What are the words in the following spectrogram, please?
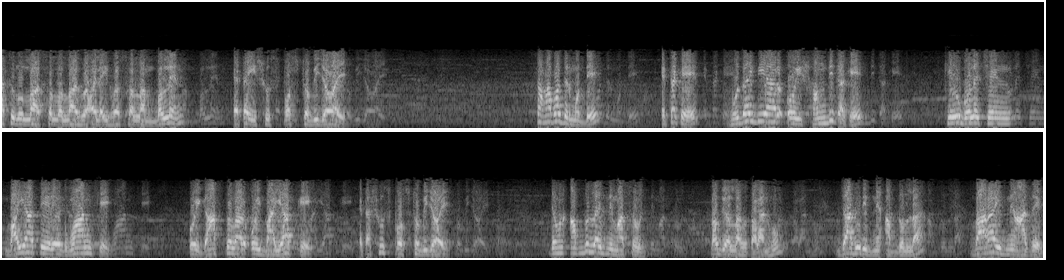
রাসুল্লাহ সাল্লু আলাইসাল্লাম বললেন, এটাই সুস্পষ্ট বিজয়। সাহাবাদের মধ্যে এটাকে হুদাই বিয়ার ওই সন্ধিটাকে কেউ বলেছেন বাইয়াতে রেদওয়ানকে, ওই গাছতলার ওই বাইয়াতকে এটা সুস্পষ্ট বিজয়। যেমন আবদুল্লাহ ইবনে মাসুদ রাজু আল্লাহ তালানহুম জাবির ইবনে আবদুল্লাহ, বারা ইবনে আজেব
